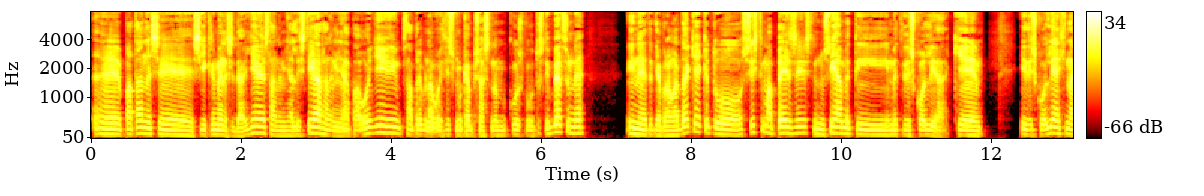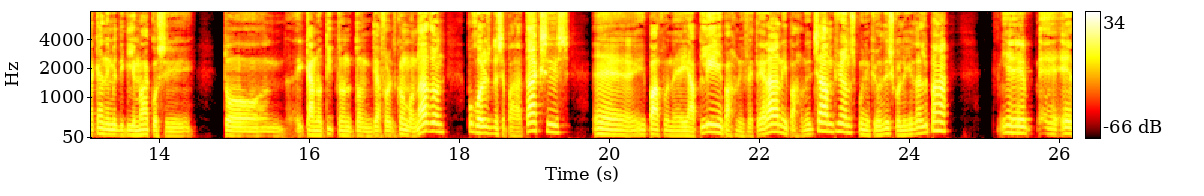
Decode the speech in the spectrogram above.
ε, πατάνε σε συγκεκριμένες συνταγές, θα είναι μια ληστεία, θα είναι μια απαγωγή, θα πρέπει να βοηθήσουμε κάποιους αστυνομικούς που τους την πέφτουν. Είναι τέτοια πραγματάκια και το σύστημα παίζει στην ουσία με τη, με τη δυσκολία. Και η δυσκολία έχει να κάνει με την κλιμάκωση των ικανοτήτων των διαφορετικών μονάδων που χωρίζονται σε παρατάξεις, ε, υπάρχουν οι απλοί, υπάρχουν οι βετεράνοι, υπάρχουν οι champions που είναι πιο δύσκολοι κτλ. Ε, ε, ε,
